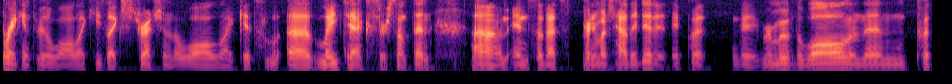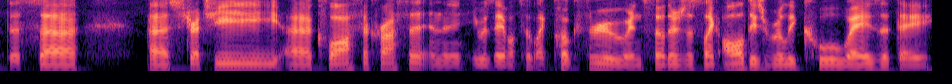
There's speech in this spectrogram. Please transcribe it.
breaking through the wall, like he's like stretching the wall like it's uh, latex or something. Um, and so that's pretty much how they did it. They put they removed the wall and then put this uh, uh, stretchy uh, cloth across it, and then he was able to like poke through. And so there's just like all these really cool ways that they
